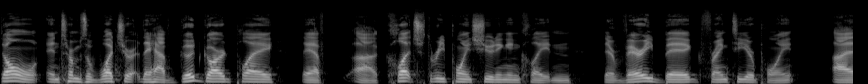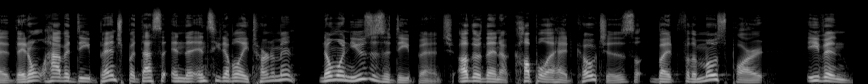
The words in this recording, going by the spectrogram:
don't. In terms of what you're, they have good guard play. They have uh, clutch three point shooting in Clayton. They're very big. Frank, to your point, uh, they don't have a deep bench, but that's in the NCAA tournament. No one uses a deep bench other than a couple of head coaches. But for the most part, even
